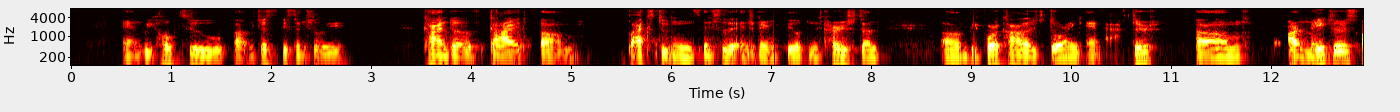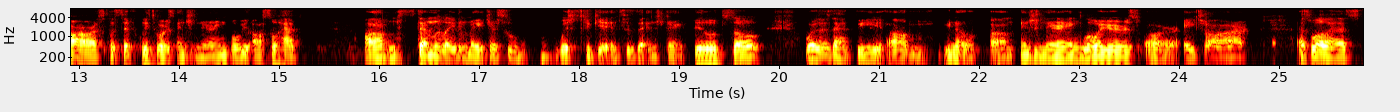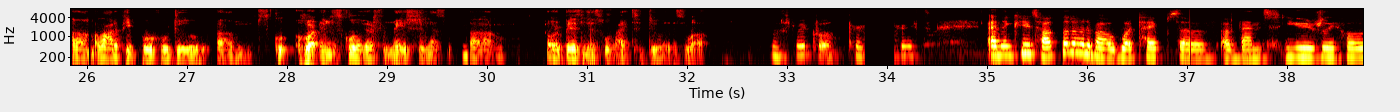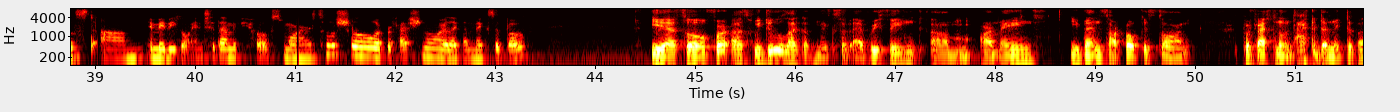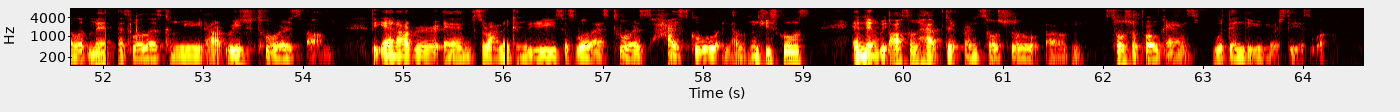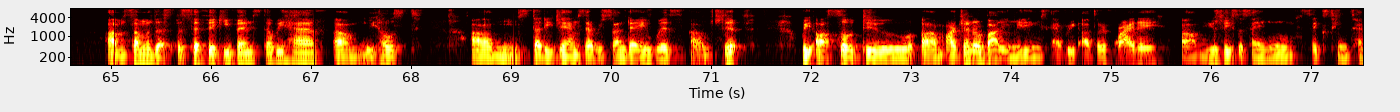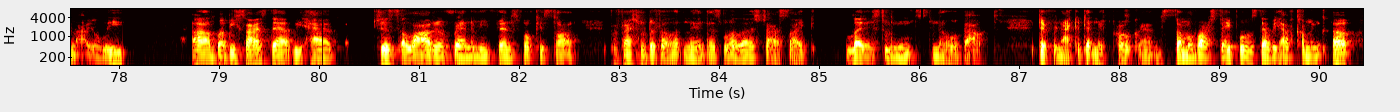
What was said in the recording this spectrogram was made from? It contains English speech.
And we hope to um, just essentially kind of guide Black students into the engineering field and encourage them um, before college, during, and after. Um, our majors are specifically towards engineering, but we also have um, STEM-related majors who wish to get into the engineering field. So whether that be, um, you know, um, engineering lawyers or HR, as well as um, a lot of people who do school, who are in the School of Information as, or business would like to do it as well. That's very cool. Perfect. And then can you talk a little bit about what types of events you usually host um, and maybe go into them if you host more social or professional or like a mix of both? Yeah, so for us, we do like a mix of everything. Um, our main events are focused on professional and academic development as well as community outreach towards um, the Ann Arbor and surrounding communities as well as towards high school and elementary schools. And then we also have different social um, social programs within the university as well. Um, some of the specific events that we have, um, we host um, study jams every Sunday with um, SHPE. We also do um, our general body meetings every other Friday. Um, usually it's the same room, 1610 IOE. but besides that, we have just a lot of random events focused on professional development as well as just like letting students know about different academic programs. Some of our staples that we have coming up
